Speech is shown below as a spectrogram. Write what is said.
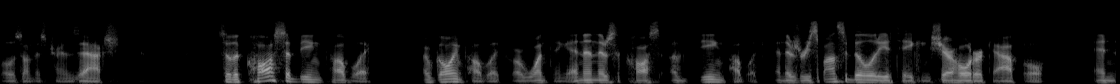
close on this transaction? So the costs of being public of going public are one thing, and then there's the cost of being public, and there's responsibility of taking shareholder capital and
